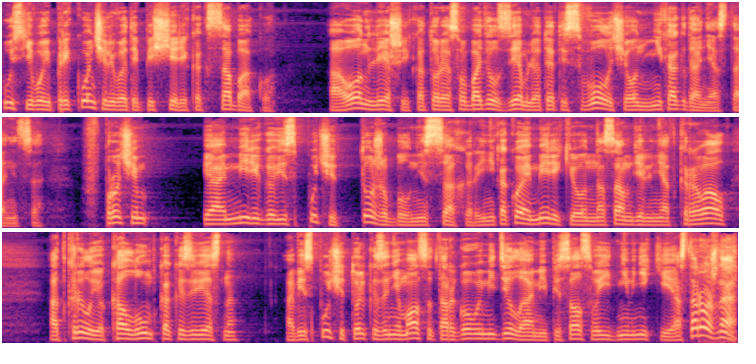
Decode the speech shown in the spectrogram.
Пусть его и прикончили в этой пещере, как собаку. А он, Леший, который освободил землю от этой сволочи, он никогда не останется. Впрочем, и Америка Веспуччи тоже был не сахар, и никакой Америки он на самом деле не открывал. Открыл ее Колумб, как известно а Веспуччи только занимался торговыми делами, писал свои дневники. «Осторожно!»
